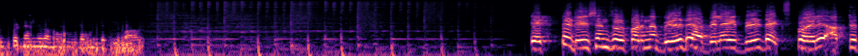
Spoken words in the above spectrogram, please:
ഉൽപ്പന്നങ്ങൾ നമുക്ക് ഇവിടെ ലഭ്യമാകും. എട്ട് ഡിവിഷൻസ് ഉൾപ്പെടുന്ന ബിൽഡ് ഹബിലെ ഈ ബിൽഡ് എക്സ്പോയിൽ up to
